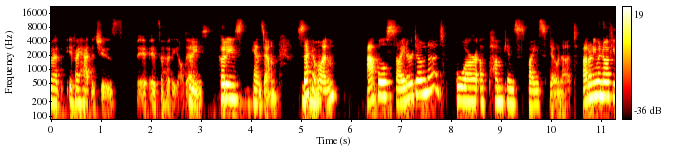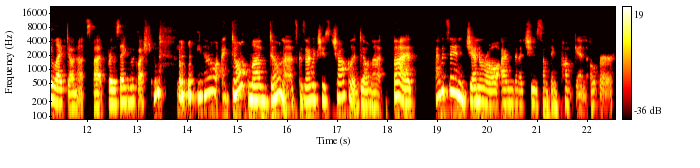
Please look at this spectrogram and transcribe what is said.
but if I had to choose, it, it's a hoodie all day. Hoodies, hoodies, hands down. 2nd mm-hmm. one, apple cider donut or a pumpkin spice donut. I don't even know if you like donuts, but for the sake of the question. you know, I don't love donuts because I would choose chocolate donut, but I would say in general, I'm going to choose something pumpkin over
